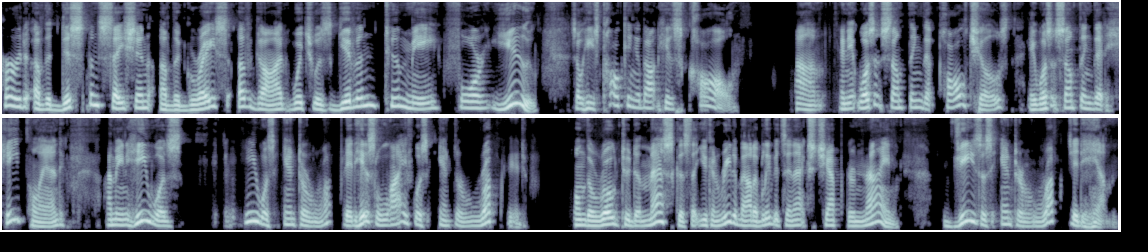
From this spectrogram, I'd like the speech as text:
heard of the dispensation of the grace of God which was given to me for you. So he's talking about his call. Um, and it wasn't something that Paul chose. It wasn't something that he planned. I mean, he was he was interrupted. His life was interrupted on the road to Damascus that you can read about. I believe it's in Acts chapter 9. Jesus interrupted him,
